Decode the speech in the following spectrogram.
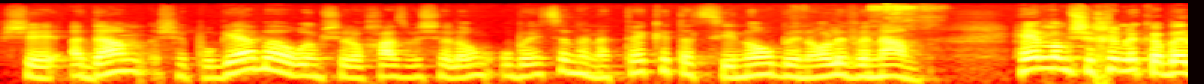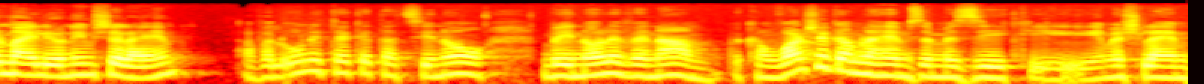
שאדם שפוגע בהורים שלו, חס ושלום, הוא בעצם מנתק את הצינור בינו לבינם. הם ממשיכים לקבל מהעליונים שלהם, אבל הוא ניתק את הצינור בינו לבינם. וכמובן שגם להם זה מזיק, כי אם יש להם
